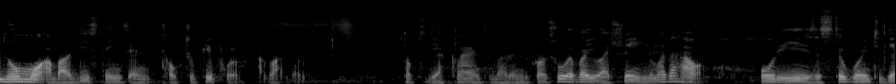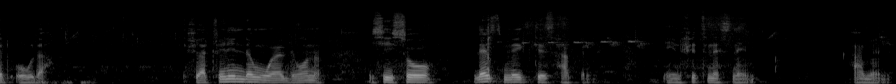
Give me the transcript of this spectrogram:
know more about these things and talk to people about them, talk to their clients about them. Because whoever you are training, no matter how old he is, is still going to get older. If you are training them well, they wanna. You see, so let's make this happen in fitness name. Amen.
